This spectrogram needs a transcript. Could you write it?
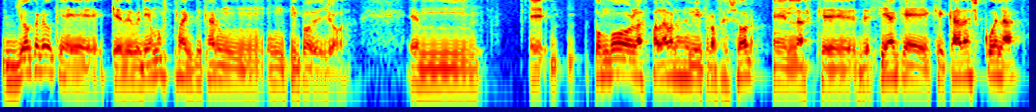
yo creo que, deberíamos practicar un, tipo de yoga. Em, pongo las palabras de mi profesor en las que decía que cada escuela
